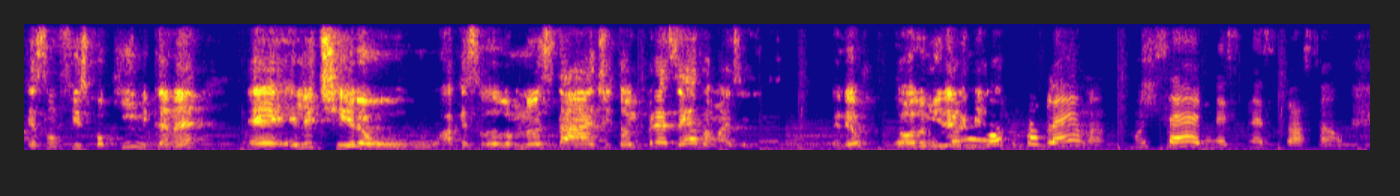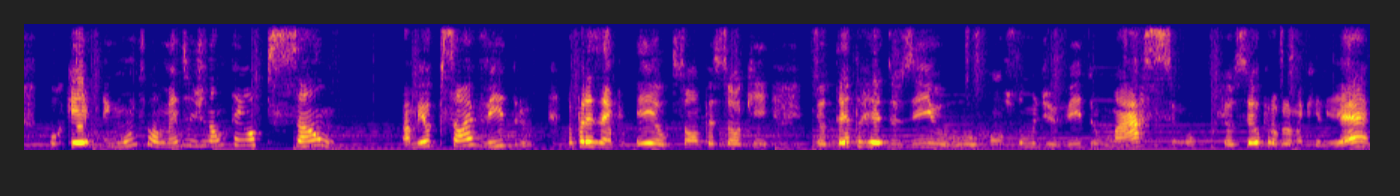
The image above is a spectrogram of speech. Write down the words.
questão físico-química, né, é, ele tira o, a questão da luminosidade, então ele preserva mais o líquido. Entendeu? Então, o alumínio é melhor. um outro problema muito sério nesse, nessa situação. Porque em muitos momentos a gente não tem opção. A minha opção é vidro. Então, por exemplo, eu, que sou uma pessoa que eu tento reduzir o consumo de vidro máximo, porque eu sei o problema que ele é,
